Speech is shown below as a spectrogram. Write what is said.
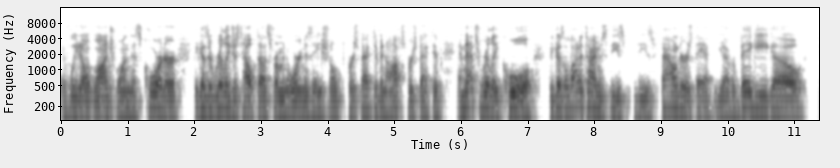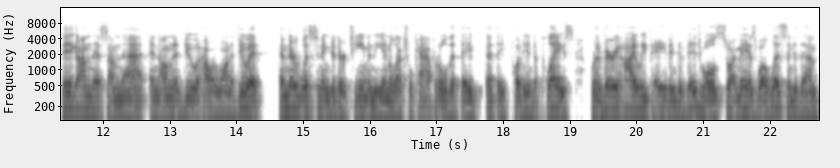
if we don't launch one this quarter because it really just helped us from an organizational perspective and ops perspective. And that's really cool because a lot of times these these founders, they have you have a big ego, big I'm this, I'm that, and I'm gonna do how I want to do it and they're listening to their team and the intellectual capital that they've that they've put into place where they're very highly paid individuals so i may as well listen to them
